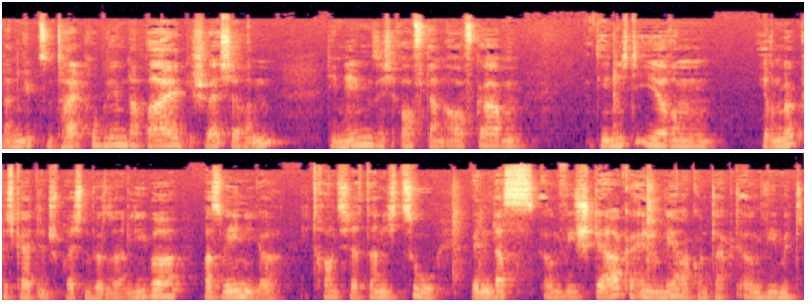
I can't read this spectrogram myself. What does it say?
dann gibt es ein Teilproblem dabei, die Schwächeren, die nehmen sich oft dann Aufgaben, die nicht ihrem, ihren Möglichkeiten entsprechen würden, sondern lieber was weniger trauen sich das dann nicht zu. Wenn das irgendwie stärker in einem Lehrerkontakt irgendwie mit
